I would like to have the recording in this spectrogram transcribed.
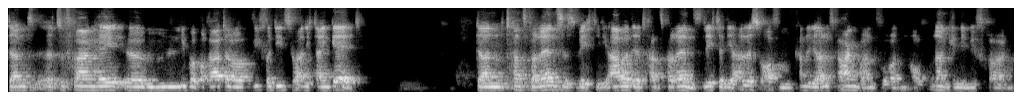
dann äh, zu fragen, hey, ähm, lieber Berater, wie verdienst du eigentlich dein Geld? Dann Transparenz ist wichtig, die Arbeit der Transparenz. Legt er dir alles offen, kann er dir alle Fragen beantworten, auch unangenehme Fragen.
